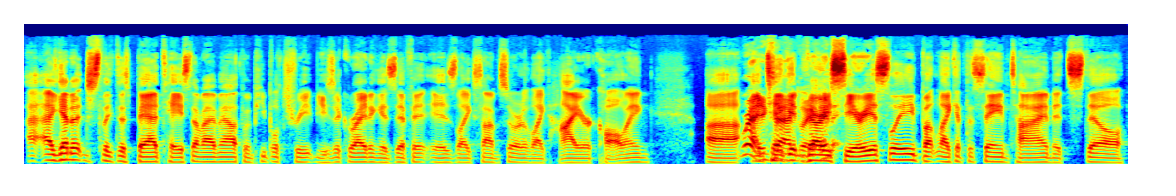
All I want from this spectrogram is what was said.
I, get it just like this bad taste in my mouth when people treat music writing as if it is like some sort of like higher calling. Uh Right, I take exactly. it very And- seriously, but like at the same time it's still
